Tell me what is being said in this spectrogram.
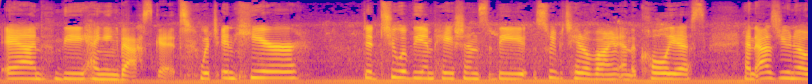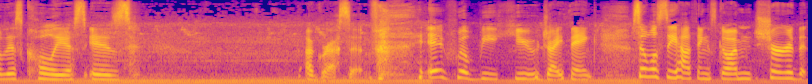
and the hanging basket, which in here did two of the impatiens, the sweet potato vine and the coleus. And as you know, this coleus is aggressive. it will be huge, I think. So we'll see how things go. I'm sure that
